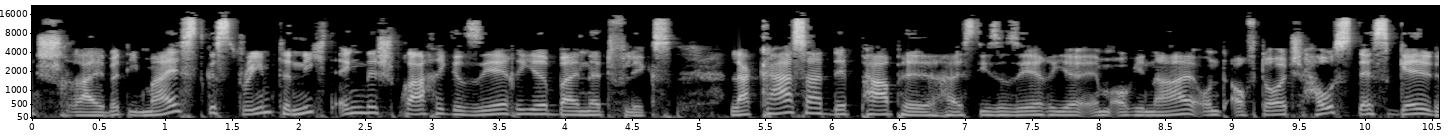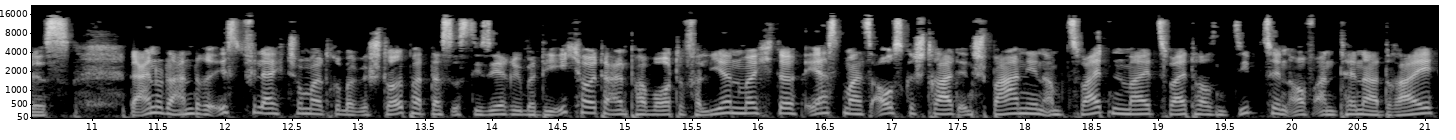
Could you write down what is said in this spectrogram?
Und schreibe die meistgestreamte nicht englischsprachige Serie bei Netflix. La Casa de Papel heißt diese Serie im Original und auf Deutsch Haus des Geldes. Der ein oder andere ist vielleicht schon mal drüber gestolpert. Das ist die Serie, über die ich heute ein paar Worte verlieren möchte. Erstmals ausgestrahlt in Spanien am 2. Mai 2017 auf Antenna 3.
